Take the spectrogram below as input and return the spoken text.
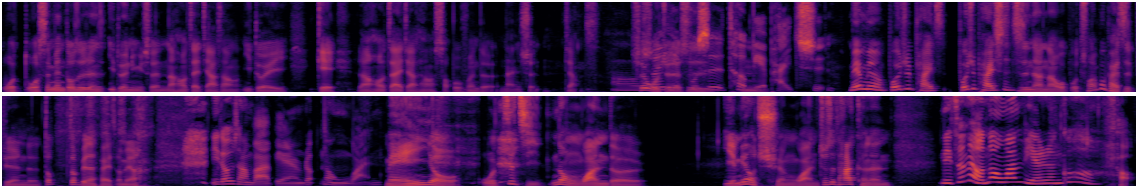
我我身边都是认识一堆女生，然后再加上一堆 gay，然后再加上少部分的男生这样子，哦、所以我觉得是不是特别排斥、嗯？没有没有，不会去排不会去排斥直男呐、啊，我我从来不排斥别人的，都都别人排斥，怎么样？你都想把别人弄弄弯？没有，我自己弄弯的也没有全弯，就是他可能 你真的有弄弯别人过？好，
